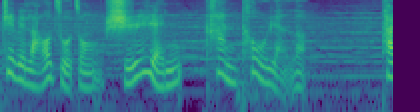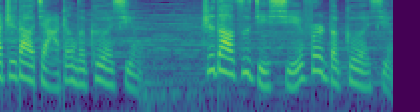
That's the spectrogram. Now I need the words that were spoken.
这位老祖宗识人看透人了。他知道贾政的个性，知道自己媳妇儿的个性，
